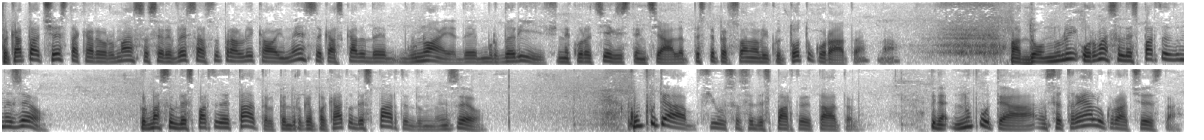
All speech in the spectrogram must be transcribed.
Păcatul acesta care urma să se reverse asupra lui ca o imensă cascadă de gunoaie, de murdării și necurăție existențială peste persoana lui cu totul curată, da? a Domnului, urma să-l desparte de Dumnezeu. Urma să-l desparte de Tatăl, pentru că păcatul desparte de Dumnezeu. Cum putea fiul să se desparte de Tatăl? Bine, nu putea, însă trăia lucrul acesta.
